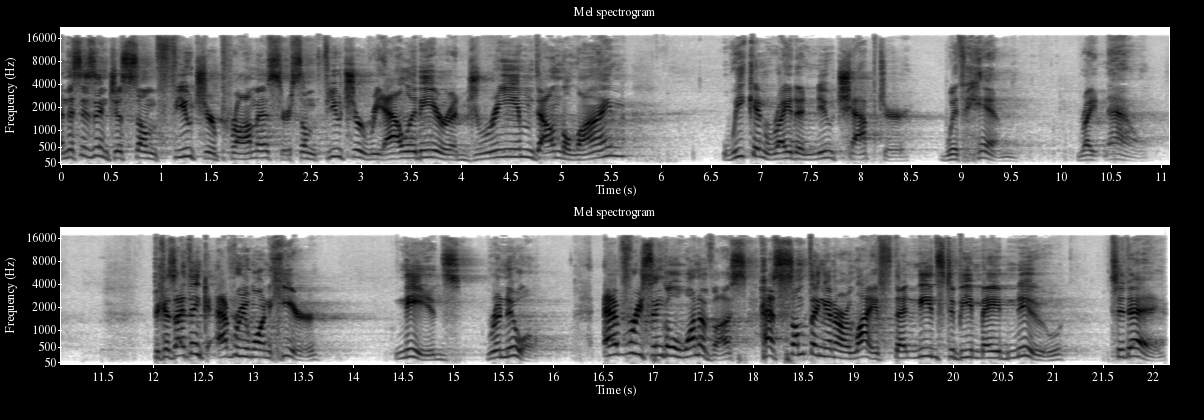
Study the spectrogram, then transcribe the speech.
And this isn't just some future promise or some future reality or a dream down the line. We can write a new chapter with Him right now. Because I think everyone here needs renewal. Every single one of us has something in our life that needs to be made new today.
